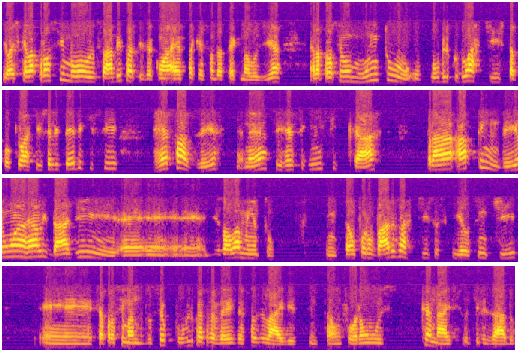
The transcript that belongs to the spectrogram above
Eu acho que ela aproximou, sabe, Patrícia, com essa questão da tecnologia, ela aproximou muito o público do artista, porque o artista ele teve que se refazer, né, se ressignificar para atender uma realidade é, é, é, de isolamento. Então foram vários artistas que eu senti é, se aproximando do seu público através dessas lives. Então foram os canais utilizados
